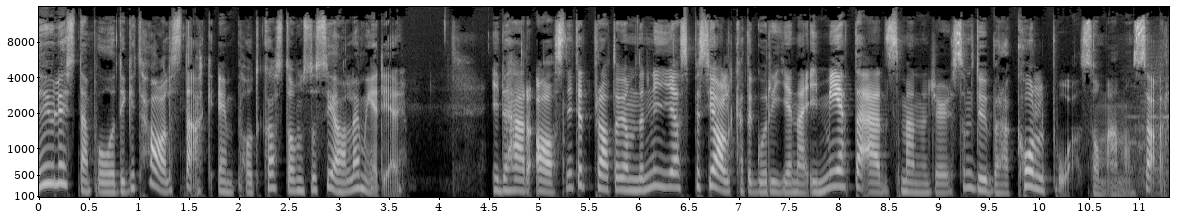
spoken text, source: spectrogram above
Du lyssnar på Digitalsnack, en podcast om sociala medier. I det här avsnittet pratar vi om de nya specialkategorierna i Meta Ads Manager som du bör ha koll på som annonsör.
